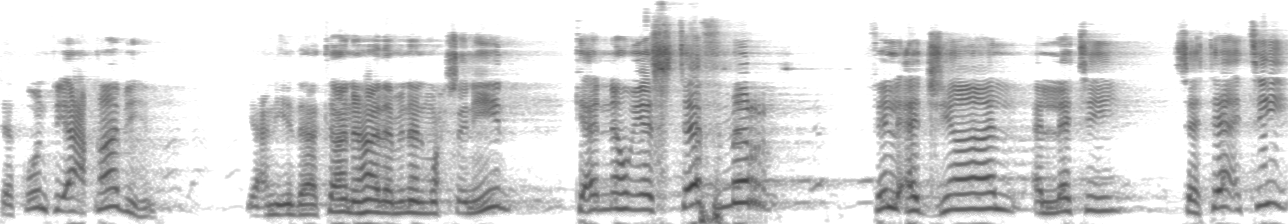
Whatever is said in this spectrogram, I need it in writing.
تكون في أعقابهم. يعني إذا كان هذا من المحسنين كأنه يستثمر في الأجيال التي ستأتي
